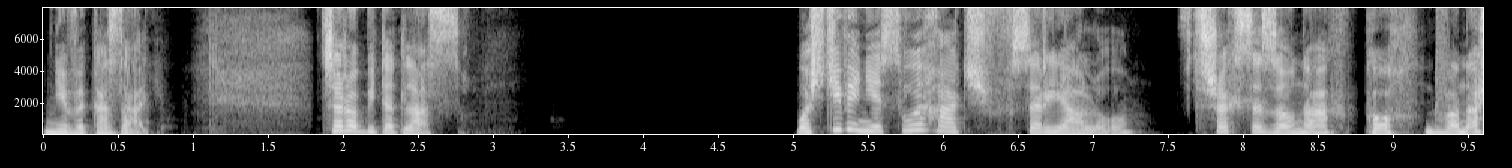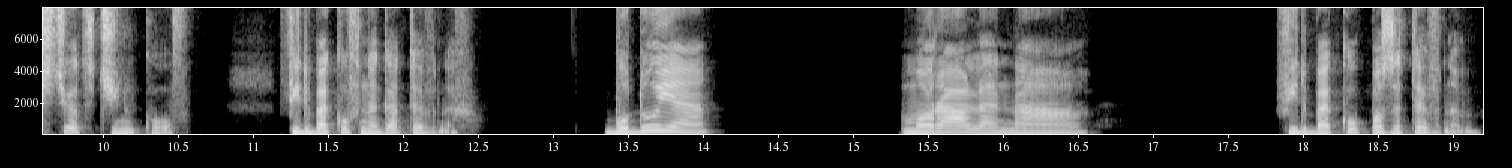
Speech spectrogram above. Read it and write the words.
nie wykazali. Co robi Ted Lasso? Właściwie nie słychać w serialu w trzech sezonach po 12 odcinków feedbacków negatywnych. Buduje morale na feedbacku pozytywnym.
